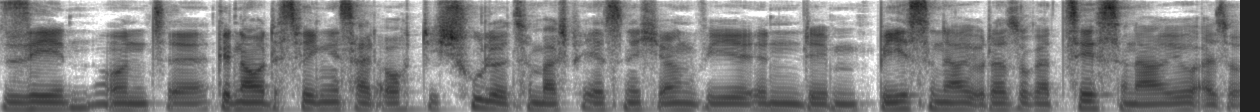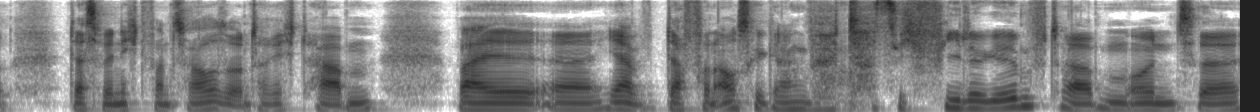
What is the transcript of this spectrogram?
sehen. Und äh, genau deswegen ist halt auch die Schule zum Beispiel jetzt nicht irgendwie in dem B-Szenario oder sogar C-Szenario, also dass wir nicht von zu Hause Unterricht haben, weil äh, ja davon ausgegangen wird, dass sich viele geimpft haben und äh,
